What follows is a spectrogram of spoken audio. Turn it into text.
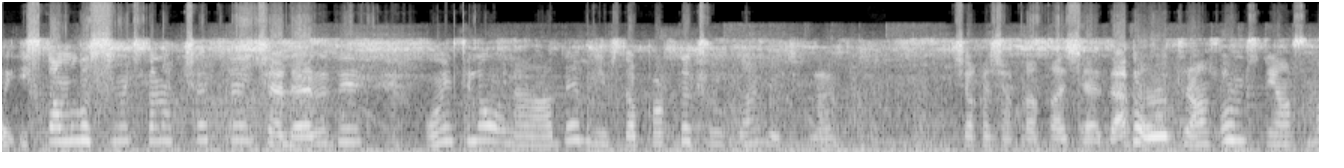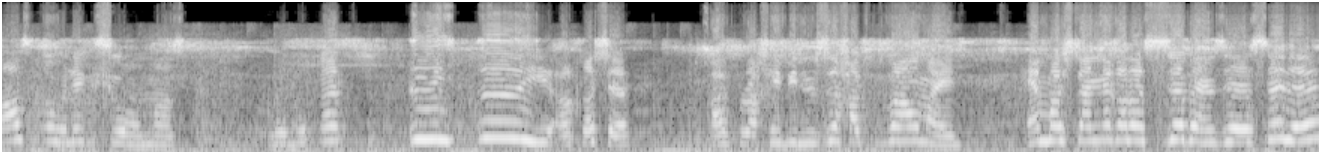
İstanbul'da simit falan çay falan içerlerdi. Oyun falan oynarlardı ne bileyim işte parkta çocuklarını götürürler. Şaka şaka arkadaşlar. Zaten o Transformers dünyasında asla öyle bir şey olmaz. Robotlar ıy ıy arkadaşlar. Harf rakibinizi hafife almayın. En baştan ne kadar size benzese de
